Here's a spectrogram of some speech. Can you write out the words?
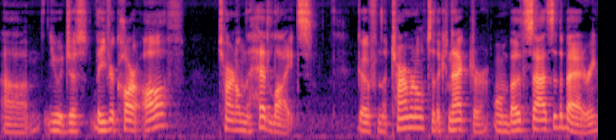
Um, you would just leave your car off, turn on the headlights, go from the terminal to the connector on both sides of the battery,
